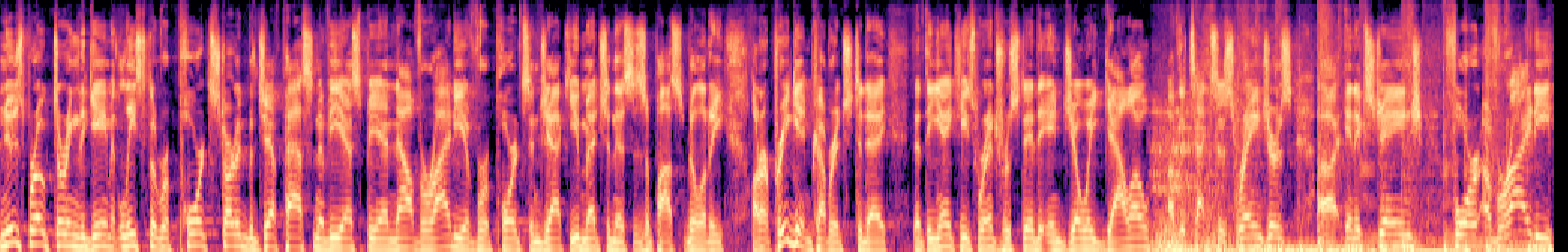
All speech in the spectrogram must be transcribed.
News broke during the game, at least the report started with Jeff Passan of ESPN, now a variety of reports. And Jack, you mentioned this as a possibility on our pregame coverage today, that the Yankees were interested in Joey Gallo of the Texas Rangers uh, in exchange for a variety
